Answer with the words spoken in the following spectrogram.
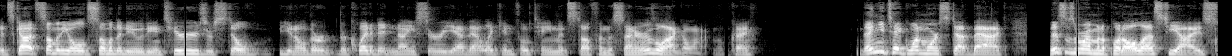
it's got some of the old, some of the new. The interiors are still, you know, they're they're quite a bit nicer. You have that like infotainment stuff in the center. There's a lot going on. Okay. Then you take one more step back. This is where I'm going to put all STIs.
